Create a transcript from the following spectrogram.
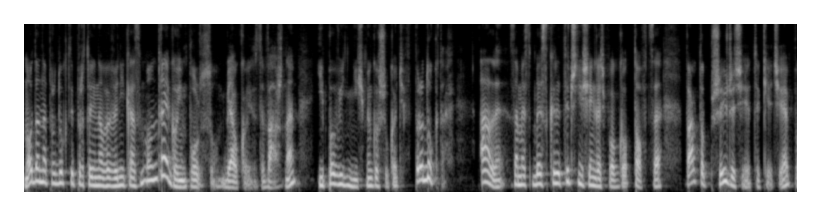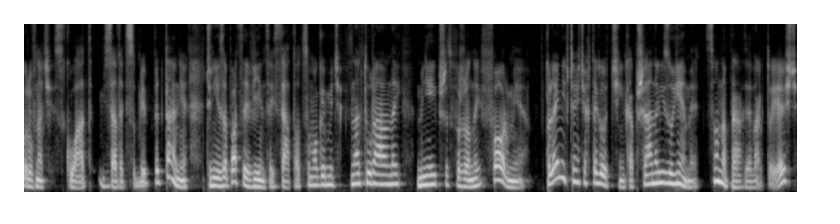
Moda na produkty proteinowe wynika z mądrego impulsu. Białko jest ważne i powinniśmy go szukać w produktach. Ale zamiast bezkrytycznie sięgać po gotowce, warto przyjrzeć się etykiecie, porównać skład i zadać sobie pytanie, czy nie zapłacę więcej za to, co mogę mieć w naturalnej, mniej przetworzonej formie. Kolejnych częściach tego odcinka przeanalizujemy, co naprawdę warto jeść,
